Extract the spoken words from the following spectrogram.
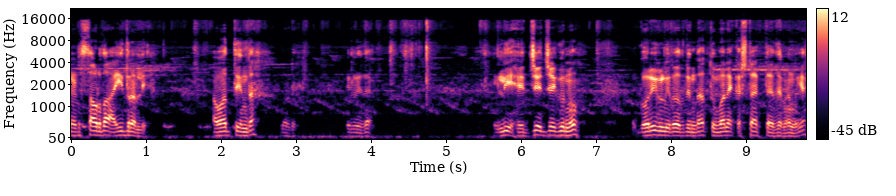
ಎರಡು ಸಾವಿರದ ಐದರಲ್ಲಿ. ಅವತ್ತಿಂದ ನೋಡಿ, ಇಲ್ಲಿದೆ. ಇಲ್ಲಿ ಹೆಜ್ಜೆ ಹೆಜ್ಜೆಗೂ ಗೋರಿಗಳಿರೋದ್ರಿಂದ ತುಂಬಾ ಕಷ್ಟ ಆಗ್ತಾ ಇದೆ ನನಗೆ.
